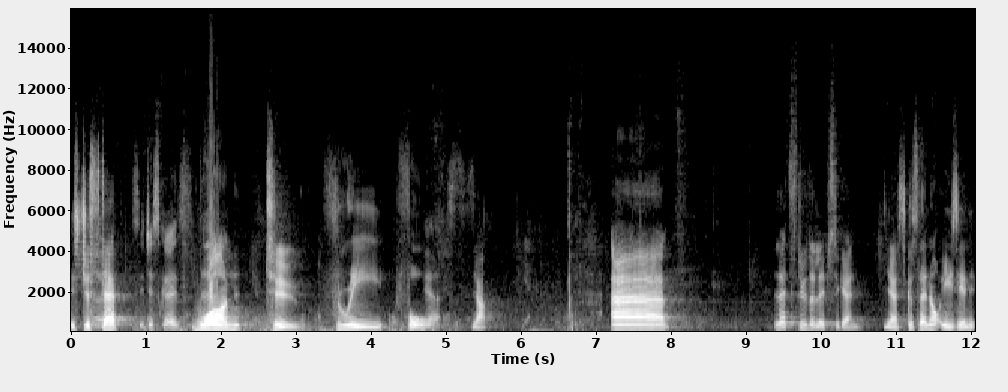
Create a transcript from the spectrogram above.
It's just No, step so It just goes. one, two, three, four. Yes. Yeah. Uh, let's do the lifts again. Yes, because they're not easy. And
